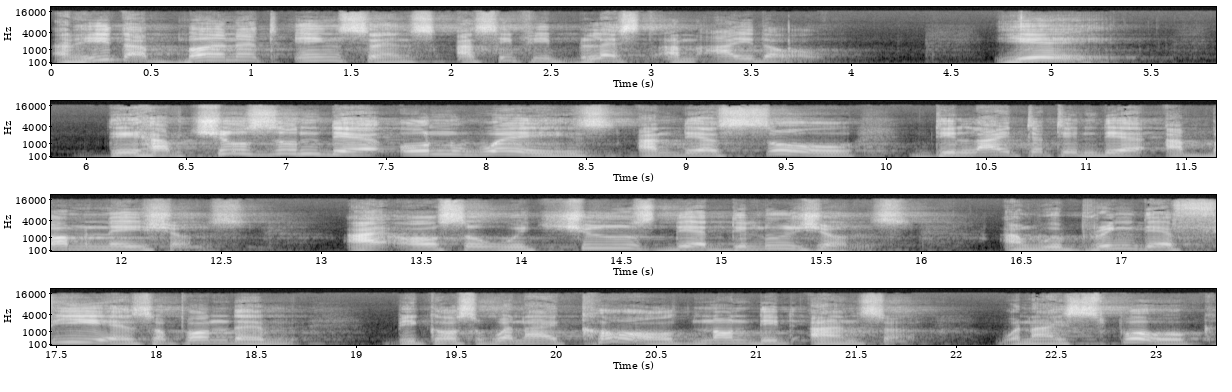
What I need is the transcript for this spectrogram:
And he that burneth incense, as if he blessed an idol. Yea, they have chosen their own ways, and their soul delighted in their abominations. I also will choose their delusions and will bring their fears upon them, because when I called, none did answer. When I spoke,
